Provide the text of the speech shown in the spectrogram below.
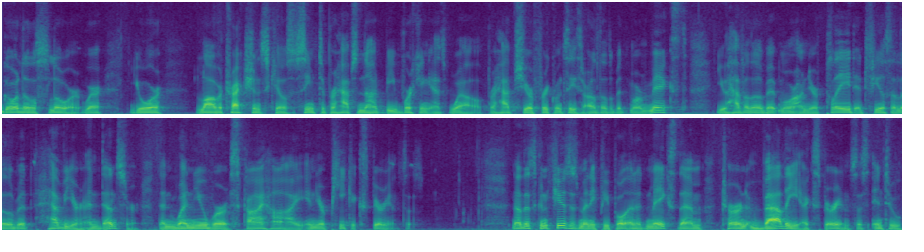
go a little slower, where your law of attraction skills seem to perhaps not be working as well. Perhaps your frequencies are a little bit more mixed, you have a little bit more on your plate, it feels a little bit heavier and denser than when you were sky high in your peak experiences. Now this confuses many people and it makes them turn valley experiences into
